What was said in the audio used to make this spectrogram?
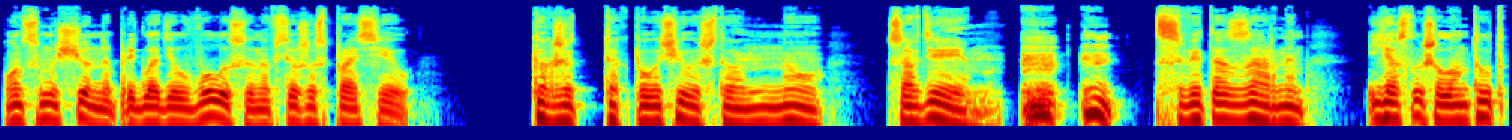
Он смущенно пригладил волосы, но все же спросил. «Как же так получилось, что, ну, с Авдеем, Светозарным, я слышал, он тут...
